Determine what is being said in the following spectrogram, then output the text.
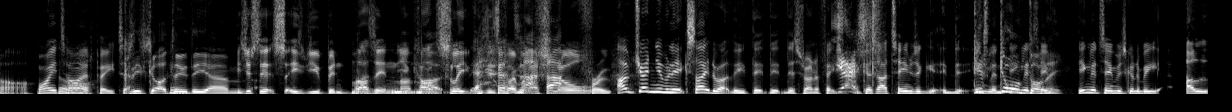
Oh. why are you tired, Peter? Because he's got to do the. Um, He's just it's, he's, you've been buzzing. my- you can't my- sleep because it's international Fruit. I'm genuinely excited about the, the, the, this round of fixtures Yes! because our teams are the England. go on, England, Donny. team, the England team is going to be a,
